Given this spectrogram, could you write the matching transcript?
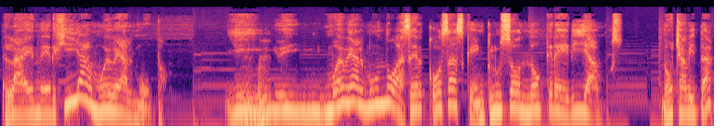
la energía mueve al mundo. Y, mueve al mundo a hacer cosas que incluso no creeríamos, ¿no, Chavita?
